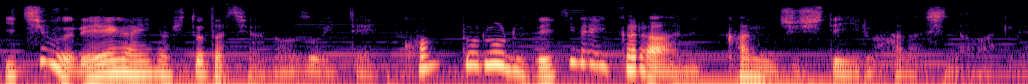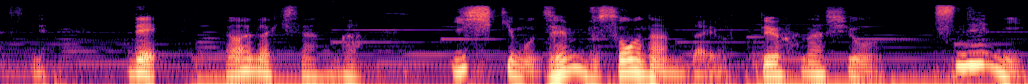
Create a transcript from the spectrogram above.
一部例外の人たちは除いて、コントロールできないから感受している話なわけですね。で、山崎さんが意識も全部そうなんだよっていう話を常に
